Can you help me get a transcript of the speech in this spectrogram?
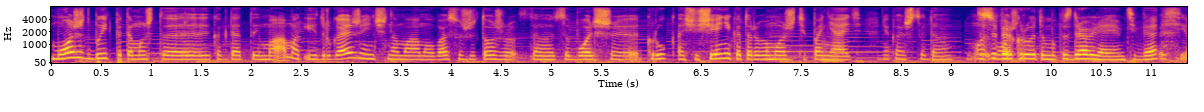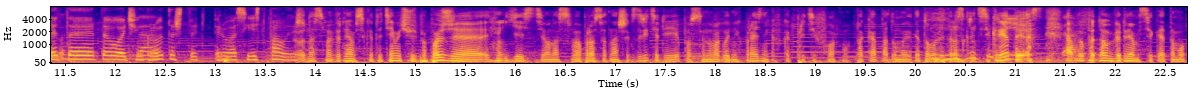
Может быть, потому что когда ты мама и другая женщина мама, у вас уже тоже становится больше круг ощущений, которые вы можете понять. Мне кажется, да. Это супер круто, мы поздравляем тебя. Спасибо. Это, это очень Да. круто, что теперь у вас есть малыш. У нас мы вернемся к этой теме чуть попозже. Есть у нас вопрос от наших зрителей после новогодних праздников, как прийти в форму. Пока подумают, готовы ли ты раскрыть секреты, а мы потом вернемся к этому.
